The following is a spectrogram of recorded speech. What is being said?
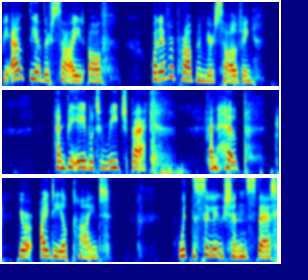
be out the other side of whatever problem you're solving and be able to reach back and help your ideal client with the solutions that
